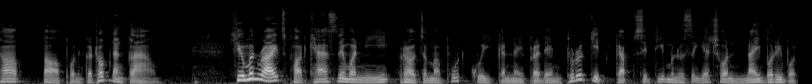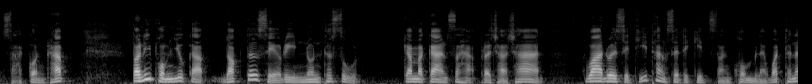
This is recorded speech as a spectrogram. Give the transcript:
ชอบต่อผลกระทบดังกล่าว Human Rights Podcast ในวันนี้เราจะมาพูดคุยกันในประเด็นธุรกิจกับสิทธิมนุษยชนในบริบทสากลครับ ตอนนี้ผมอยู่กับดรเสรีนนทสูตร กรรมการสหประชาชาติ ว่าด้วยสิทธิทางเศรษฐกิจสังคมและวัฒน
